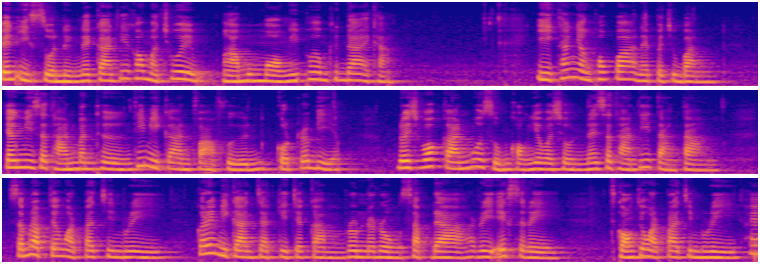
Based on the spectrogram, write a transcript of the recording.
เป็นอีกส่วนหนึ่งในการที่เข้ามาช่วยหามุมมองนี้เพิ่มขึ้นได้ค่ะ อีกทั้งยังพบว่าในปัจจุบัน ยังมีสถานบันเทิงที่มีการฝ่าฝืนกฎระเบียบ โดยเฉพาะการมั่วสุมของเยาวชนในสถานที่ต่างๆสำหรับจังหวัดปราจีนบุรี ก็ได้มีการจัดกิจกรรม รณรงค์สัปดาห์รีเอ็กซเรย์ของจังหวัดปราจีนบุรี ให้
